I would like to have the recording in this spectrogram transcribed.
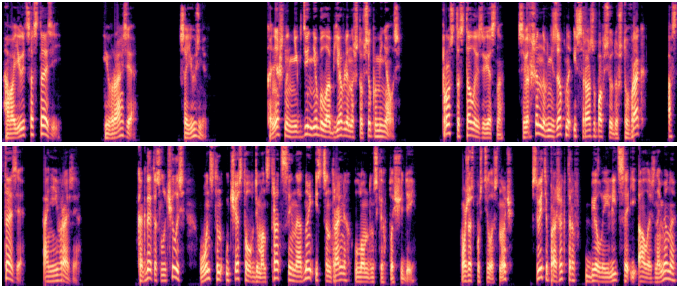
а воюет с Астазией. Евразия – союзник. Конечно, нигде не было объявлено, что все поменялось. Просто стало известно, совершенно внезапно и сразу повсюду, что враг – Астазия, а не Евразия. Когда это случилось, Уинстон участвовал в демонстрации на одной из центральных лондонских площадей. Уже спустилась ночь, в свете прожекторов белые лица и алые знамена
